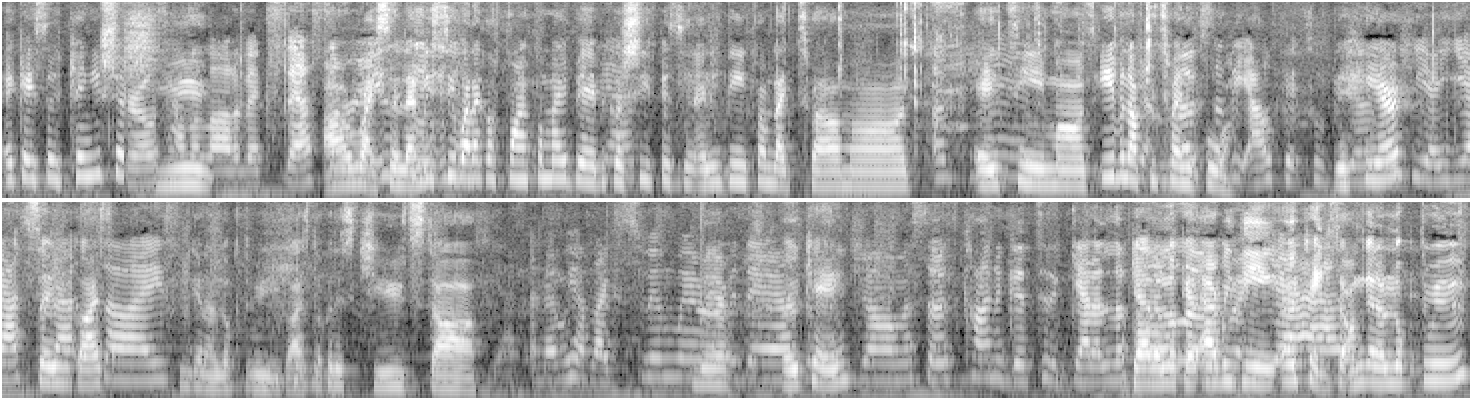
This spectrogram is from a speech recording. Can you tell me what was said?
Okay, so can you show Girls have a lot of accessories. All right, so let me see what I can find for my baby because she fits in anything from like 12 months, Okay. 18 months, even up to 24. Most of the outfits will be here? over here. Yes, So you guys- size. I'm gonna look through you guys. Look at this cute stuff. Yes, and then we have like swimwear There. over there. Okay. The pajamas, so it's kind of good to get a look. Gotta all look at over. everything. Okay, so I'm gonna look through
